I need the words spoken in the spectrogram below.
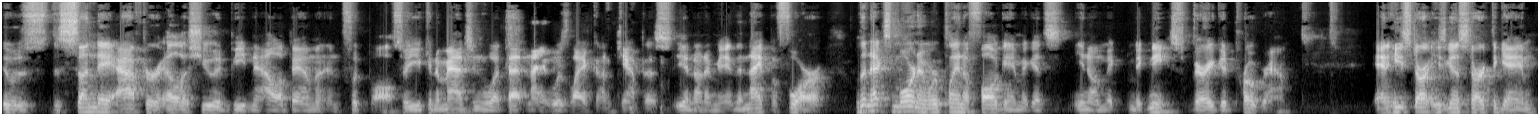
it was the sunday after lsu had beaten alabama in football. So you can imagine what that night was like on campus you know what i mean? The night before the next morning, we're playing a fall game against you know McNeese, very good program, and he start he's going to start the game,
